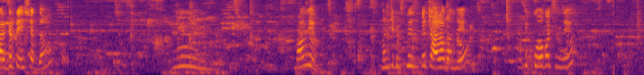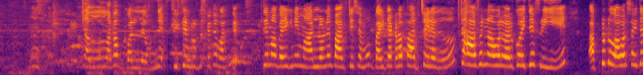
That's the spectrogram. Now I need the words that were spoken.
బర్గర్ టేస్ట్ చేద్దాం. బాగుంది. మంచి క్రిస్పీ చాలా బాగుంది. కోక్ వచ్చింది. చల్లగా భలే ఉంది. సిక్స్టీన్ రూపీస్కి అయితే వర్తే అయితే మా బైక్ని మాల్లోనే పార్క్ చేసాము. బయట ఎక్కడ పార్క్ చేయలేదు. జస్ట్ హాఫ్ అన్ అవర్ వరకు అయితే free up to two hours అయితే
